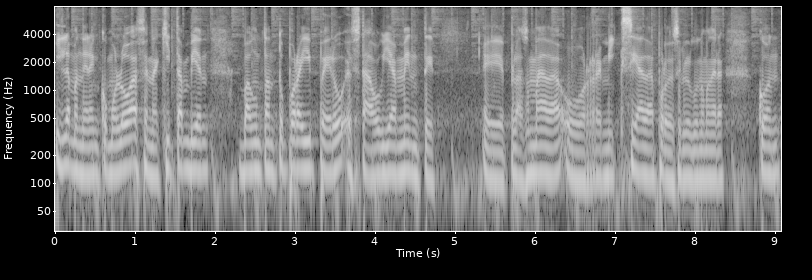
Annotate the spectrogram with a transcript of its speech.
y la manera en cómo lo hacen. Aquí también va un tanto por ahí, pero está obviamente eh, plasmada o remixeada, por decirlo de alguna manera, con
